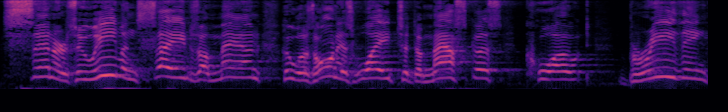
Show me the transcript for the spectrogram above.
sinners, who even saves a man who was on his way to Damascus, quote, breathing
